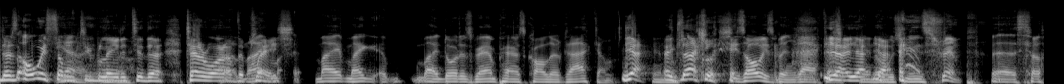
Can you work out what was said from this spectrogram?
there's always something Yeah, related to the terroir of the my, place. My my my daughter's grandparents call her Rakan. yeah, you know. exactly. She's always been Rakan. Yeah, yeah, you know, yeah. which means shrimp. Uh, so,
